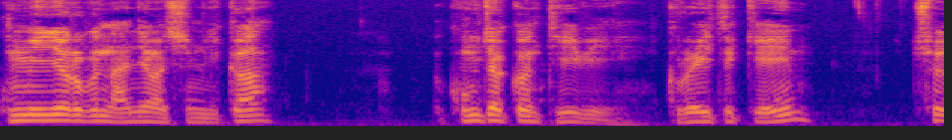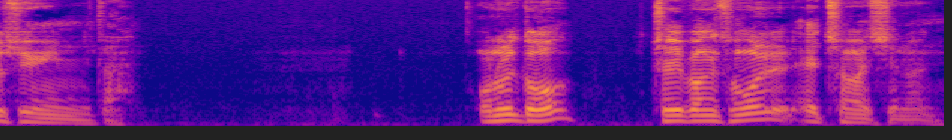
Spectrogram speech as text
국민 여러분 안녕하십니까? 공작권 TV 그레이트 게임 최수영입니다. 오늘도 저희 방송을 애청하시는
